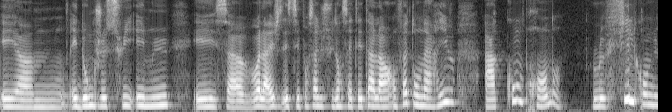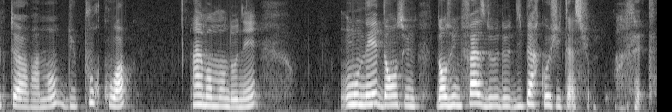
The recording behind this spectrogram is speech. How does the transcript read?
et, euh, et, donc je suis émue, et ça, voilà, c'est pour ça que je suis dans cet état-là. En fait, on arrive à comprendre le fil conducteur vraiment du pourquoi, à un moment donné, on est dans une, dans une phase d'hypercogitation, de, en fait.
